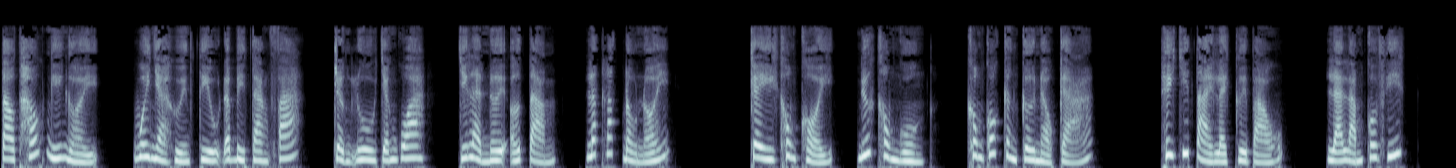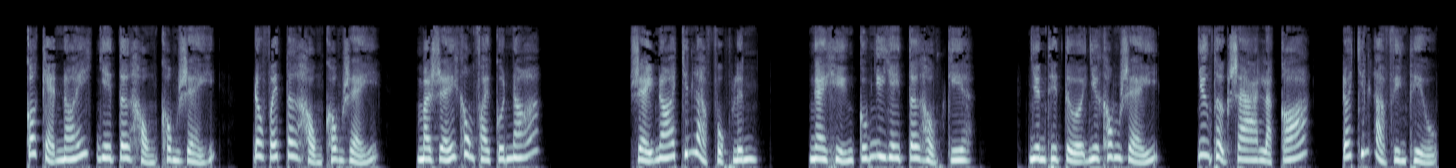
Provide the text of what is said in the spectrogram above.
Tào Tháo nghĩ ngợi, quê nhà huyện Tiều đã bị tàn phá, Trần Lưu chẳng qua, chỉ là nơi ở tạm, lắc lắc đầu nói. Cây không khỏi, nước không nguồn, không có căn cơ nào cả. Hí chí tài lại cười bảo, lạ lắm có viết. Có kẻ nói dây tơ hồng không rễ, đâu phải tơ hồng không rễ, mà rễ không phải của nó. Rễ nó chính là Phục Linh, ngài hiện cũng như dây tơ hồng kia. Nhìn thì tựa như không rễ, nhưng thực ra là có, đó chính là viên thiệu.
